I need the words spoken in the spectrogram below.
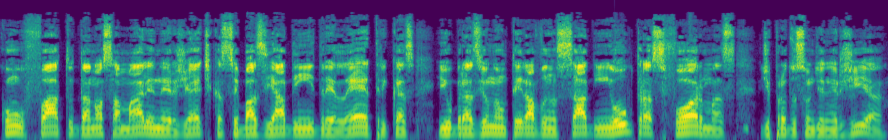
com o fato da nossa malha energética ser baseada em hidrelétricas e o Brasil não ter avançado em outras formas de produção de energia?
